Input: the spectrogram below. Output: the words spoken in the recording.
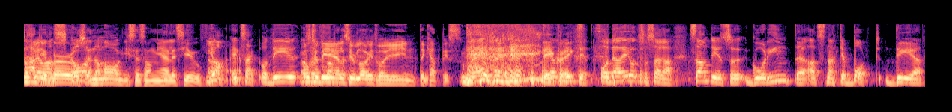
så hade ju Burrows skadad. en magisk säsong i LSU. Ja, exakt. Och det är ju, Också alltså, det LSU-laget var ju inte kattpiss. Nej, Det är korrekt. riktigt. Och där är också så här, samtidigt så går det inte att snacka bort det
